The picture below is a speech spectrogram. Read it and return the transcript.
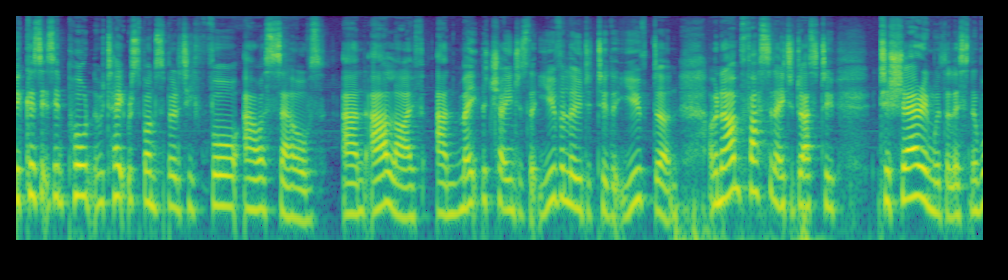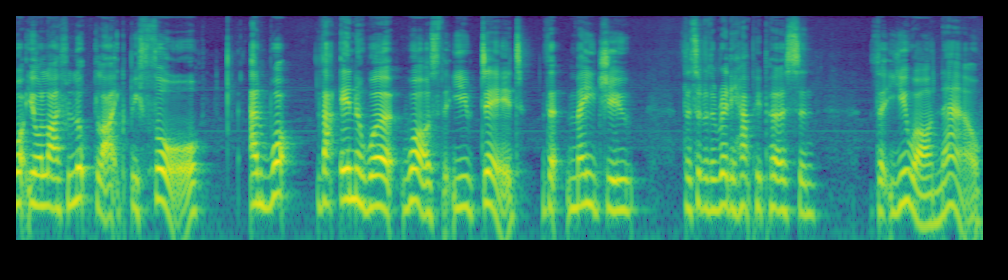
because it's important that we take responsibility for ourselves and our life and make the changes that you've alluded to that you've done. I mean, I'm fascinated as to to sharing with the listener what your life looked like before and what that inner work was that you did that made you the sort of the really happy person that you are now?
